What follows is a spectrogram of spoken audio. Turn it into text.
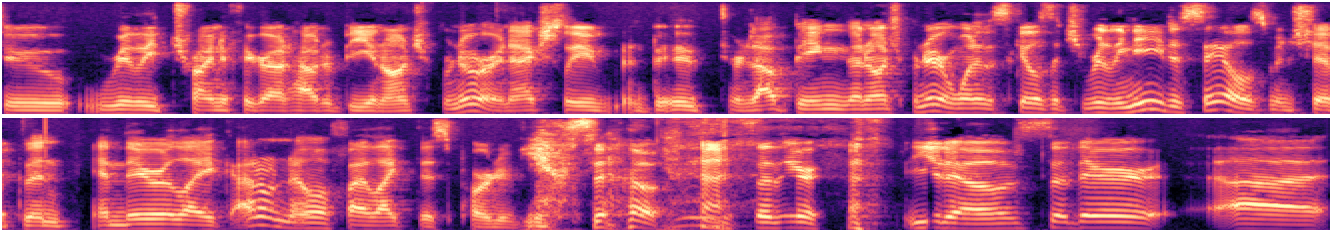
to really trying to figure out how to be an entrepreneur. And actually, it turns out being an entrepreneur, one of the skills that you really need is salesmanship. And and they were like, I don't know if I like this part of you. So so they're you know so they're uh,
